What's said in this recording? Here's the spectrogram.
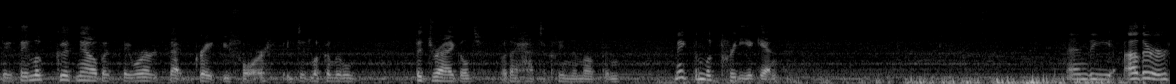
They, they look good now, but they weren't that great before. They did look a little bedraggled, but I had to clean them up and make them look pretty again. And the other,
